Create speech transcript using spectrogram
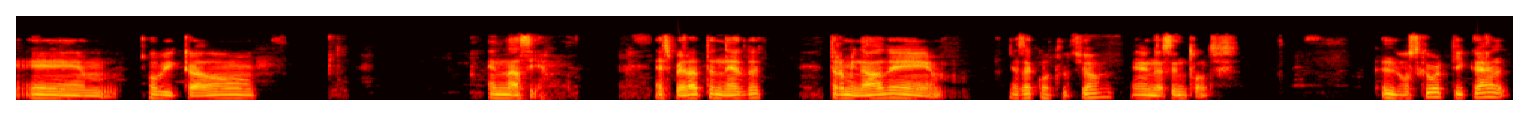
em, ubicado en Asia espera tener terminada de esa construcción en ese entonces. El bosque vertical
